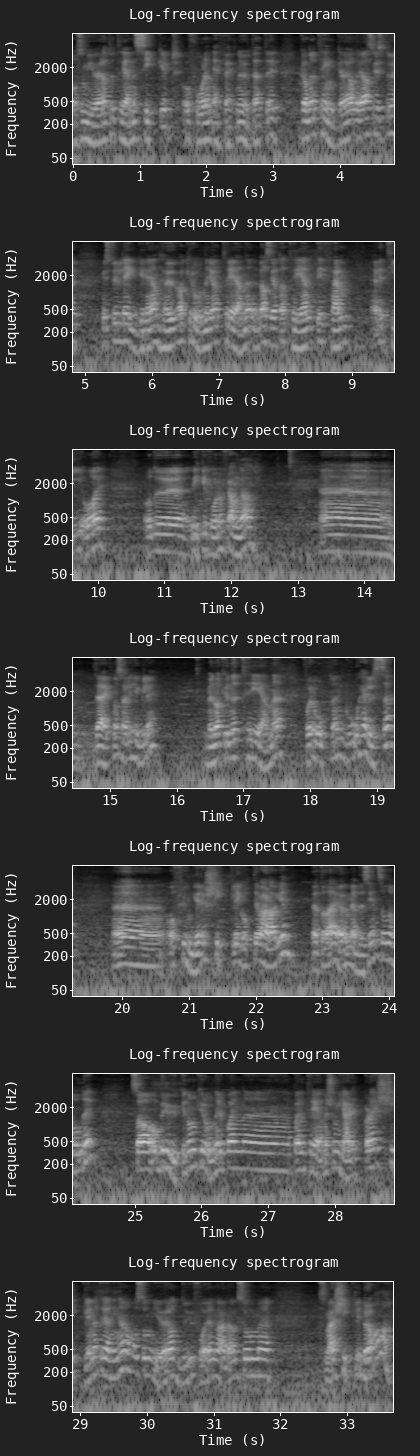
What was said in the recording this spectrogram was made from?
og som gjør at du trener sikkert og får den effekten du er ute etter kan du tenke deg, Andreas, hvis du, hvis du legger ned en haug av kroner i å trene La oss si at du har trent i fem eller ti år, og du ikke får noen framgang. eh, Det er ikke noe særlig hyggelig. Men å kunne trene for å oppnå en god helse eh, og fungere skikkelig godt i hverdagen Dette der er jo medisin så det holder. Så å bruke noen kroner på en, eh, på en trener som hjelper deg skikkelig med treninga, og som gjør at du får en hverdag som, som er skikkelig bra da.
